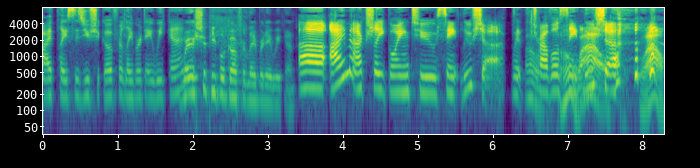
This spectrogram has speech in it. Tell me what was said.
five places you should go for Labor Day weekend. Where should people go for Labor Day weekend? Uh, I'm actually going to St. Lucia with oh. Travel oh, St. Wow. Lucia. Wow.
